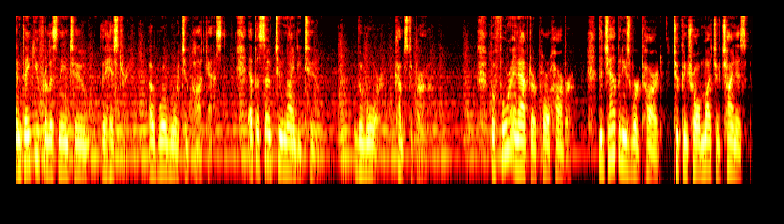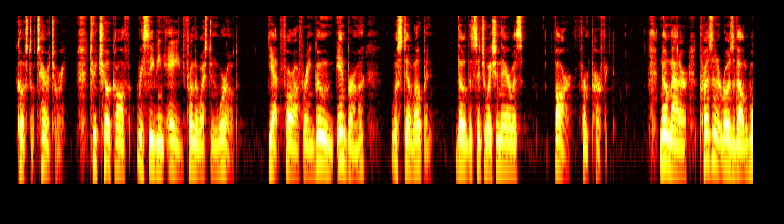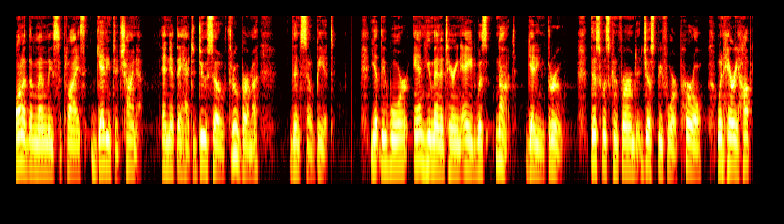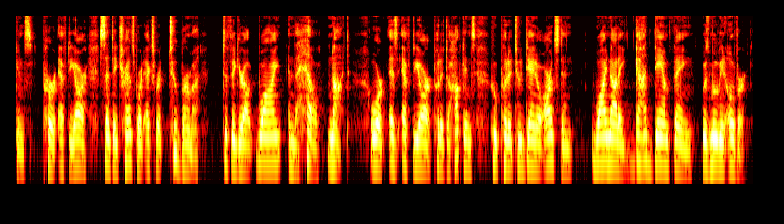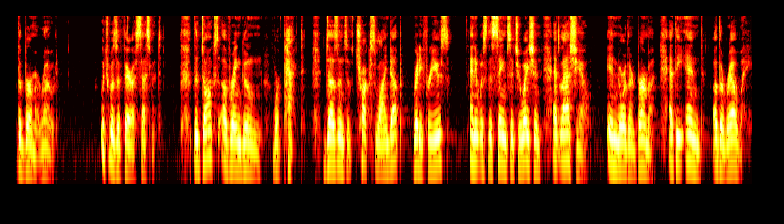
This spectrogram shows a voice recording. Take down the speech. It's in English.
and thank you for listening to The History of World War II podcast, episode 292 The War Comes to Burma. Before and after Pearl Harbor, the Japanese worked hard to control much of China's coastal territory, to choke off receiving aid from the Western world. Yet far off Rangoon in Burma was still open, though the situation there was far from perfect. No matter, President Roosevelt wanted the Lend Lease supplies getting to China, and if they had to do so through Burma, then so be it. Yet the war and humanitarian aid was not getting through. This was confirmed just before Pearl, when Harry Hopkins, per FDR, sent a transport expert to Burma to figure out why in the hell not. Or, as FDR put it to Hopkins, who put it to Daniel Arnstein, why not a goddamn thing was moving over the Burma Road, which was a fair assessment. The docks of Rangoon were packed, dozens of trucks lined up, ready for use, and it was the same situation at Lashio in northern Burma, at the end of the railway.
